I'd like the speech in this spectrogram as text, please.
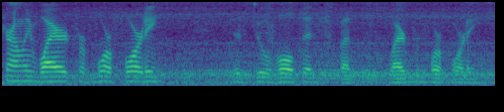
Currently wired for 440. This dual voltage, but wired for 440.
